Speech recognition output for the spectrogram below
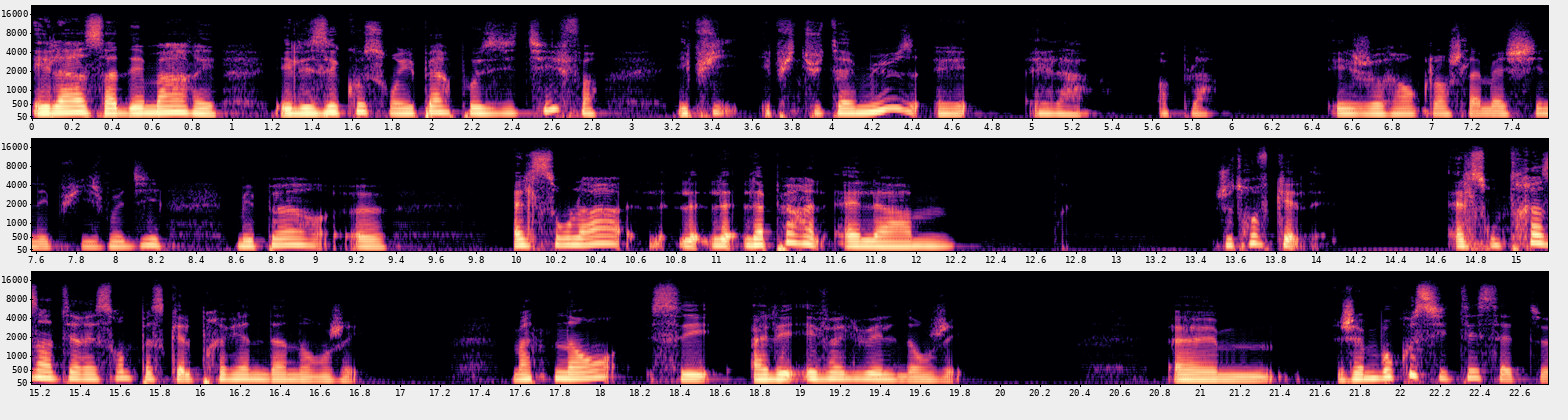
et là, ça démarre et, les échos sont hyper positifs. Et puis, et puis tu t'amuses et, et là, hop là. Et je réenclenche la machine et puis je me dis, mes peurs, elles sont là. La, peur, elle, a. Je trouve qu'elles elles sont très intéressantes parce qu'elles préviennent d'un danger. Maintenant, c'est aller évaluer le danger. Euh, j'aime beaucoup citer cette,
